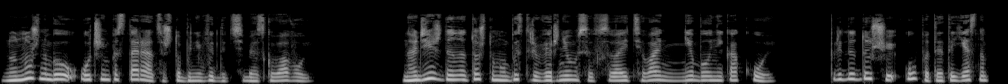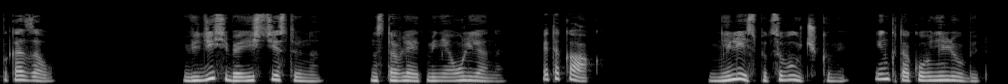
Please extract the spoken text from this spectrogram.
Но нужно было очень постараться, чтобы не выдать себя с головой. Надежды на то, что мы быстро вернемся в свои тела, не было никакой. Предыдущий опыт это ясно показал. Веди себя естественно, наставляет меня Ульяна. Это как? Не лезь поцелуйчиками. Инка такого не любит.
